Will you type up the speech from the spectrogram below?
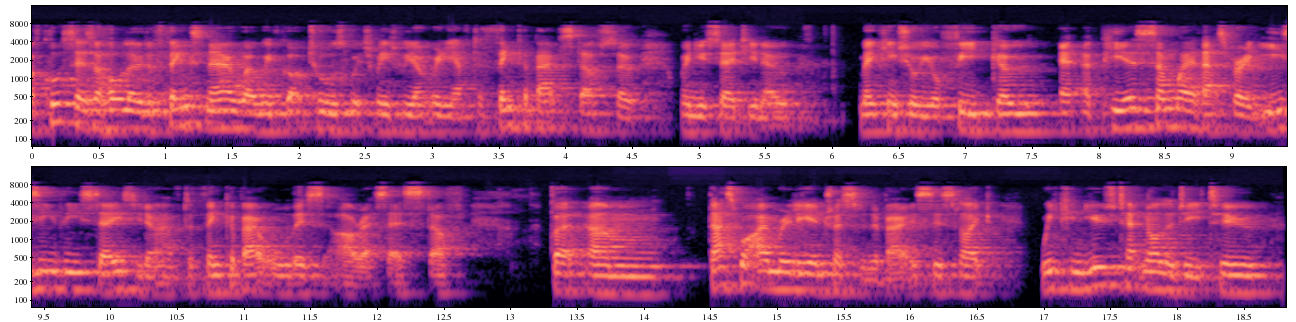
Of course, there's a whole load of things now where we've got tools which means we don't really have to think about stuff. So when you said, you know, making sure your feed go appears somewhere, that's very easy these days. You don't have to think about all this RSS stuff. But um, that's what I'm really interested about. Is this like we can use technology to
